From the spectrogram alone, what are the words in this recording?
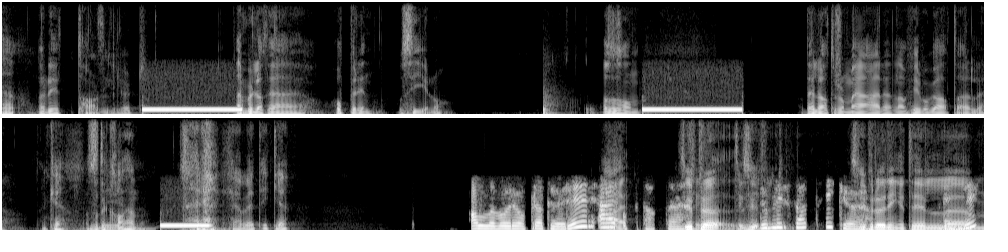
Ja. når de tar den. Sikkert. Det er mulig at jeg hopper inn og sier noe. Altså sånn At jeg later som jeg er en eller annen fyr på gata, eller Ok. Altså, det kan hende. Jeg vet ikke. Alle våre operatører er Nei. opptatte. Prøve, Du blir satt i kø. skal vi prøve å ringe til um,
